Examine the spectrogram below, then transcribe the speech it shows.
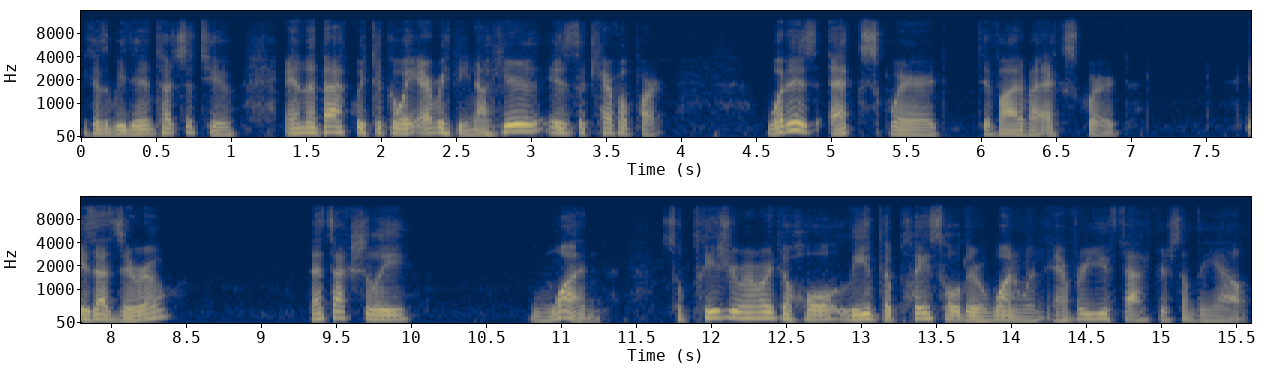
because we didn't touch the 2. And in the back, we took away everything. Now here is the careful part. What is x squared divided by x squared? Is that 0? That's actually 1. So please remember to hold, leave the placeholder 1 whenever you factor something out.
